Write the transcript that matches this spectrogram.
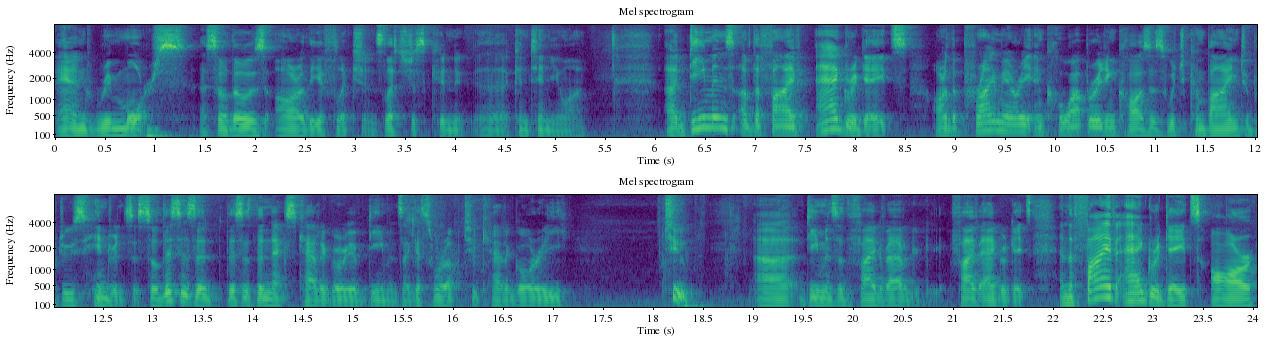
and remorse. So those are the afflictions. Let's just con- uh, continue on. Uh, demons of the five aggregates are the primary and cooperating causes which combine to produce hindrances. So this is a this is the next category of demons. I guess we're up to category two. Uh, demons of the five, ag- five aggregates. And the five aggregates are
